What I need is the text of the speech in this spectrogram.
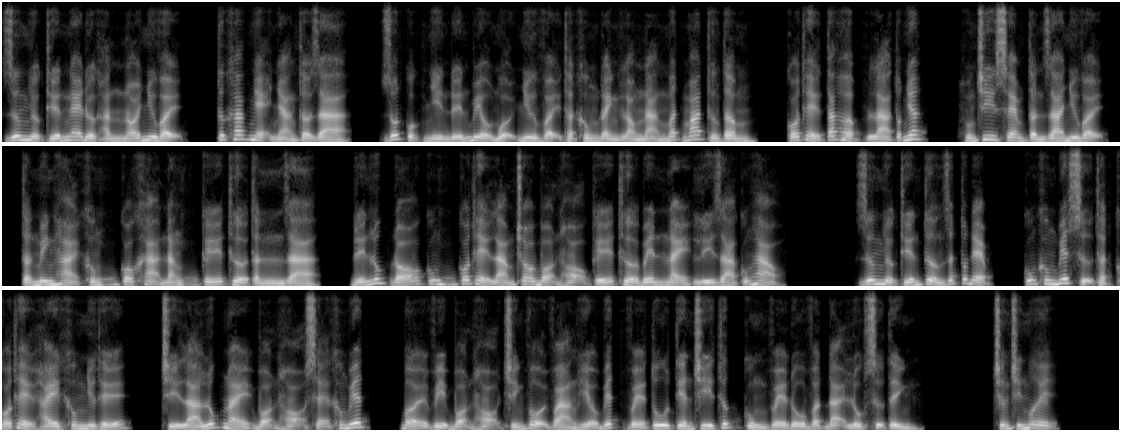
Dương Nhược Thiến nghe được hắn nói như vậy, tức khắc nhẹ nhàng thở ra, rốt cuộc nhìn đến biểu muội như vậy thật không đành lòng nàng mất mát thương tâm, có thể tác hợp là tốt nhất, huống chi xem tần gia như vậy, tần Minh Hải không có khả năng kế thừa tần gia, đến lúc đó cũng có thể làm cho bọn họ kế thừa bên này lý gia cũng hảo. Dương Nhược Thiến tưởng rất tốt đẹp, cũng không biết sự thật có thể hay không như thế, chỉ là lúc này bọn họ sẽ không biết, bởi vì bọn họ chính vội vàng hiểu biết về tu tiên tri thức cùng về đồ vật đại lục sự tình. Chương 90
